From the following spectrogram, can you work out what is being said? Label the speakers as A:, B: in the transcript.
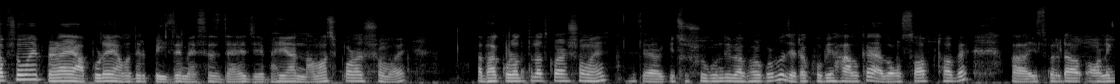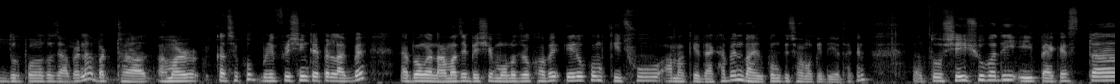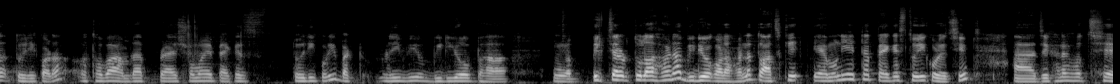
A: সবসময় প্রায় আপুরাই আমাদের পেজে মেসেজ দেয় যে, ভাইয়া, নামাজ পড়ার সময় বা কোরআন তেলাওয়াত করার সময় কিছু সুগন্ধি ব্যবহার করব, যেটা খুবই হালকা এবং সফট হবে। স্মেলটা অনেক দূর পর্যন্ত যাবে না বাট আমার কাছে খুব রিফ্রেশিং টাইপের লাগবে এবং নামাজে বেশি মনোযোগ হবে। এরকম কিছু আমাকে দেখাবেন বা এরকম কিছু আমাকে দিয়ে থাকেন। তো সেই সুবাদে এই প্যাকেজটা তৈরি করা, অথবা আমরা প্রায় সময় প্যাকেজ তৈরি করি বাট রিভিউ ভিডিও বা পিকচার তোলা হয় না ভিডিও করা হয় না। তো আজকে এমনই একটা প্যাকেজ তৈরি করেছি যেখানে হচ্ছে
